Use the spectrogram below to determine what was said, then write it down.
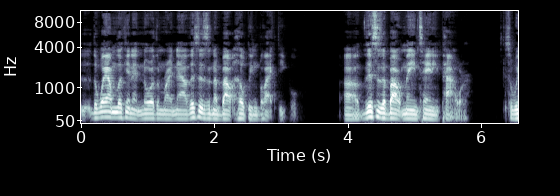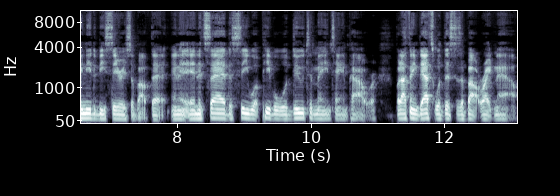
the way I'm looking at Northam right now, this isn't about helping black people. Uh, this is about maintaining power. So we need to be serious about that. And, and it's sad to see what people will do to maintain power. But I think that's what this is about right now.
